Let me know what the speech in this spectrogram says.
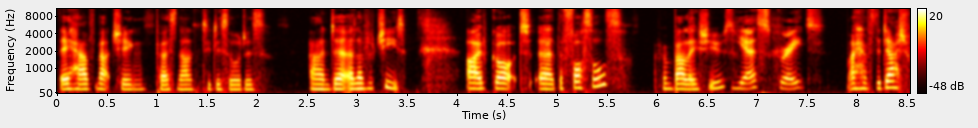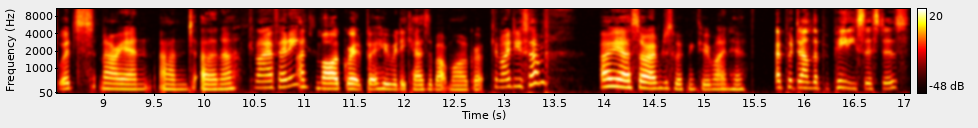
They have matching personality disorders and uh, a love of cheese. I've got uh, the Fossils from Ballet Shoes. Yes, great. I have the Dashwoods, Marianne and Elinor. Can I have any? And Margaret, but who really cares about Margaret? Can I do some? Oh, yeah, sorry, I'm just whipping through mine here. I put down the Puppini sisters.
